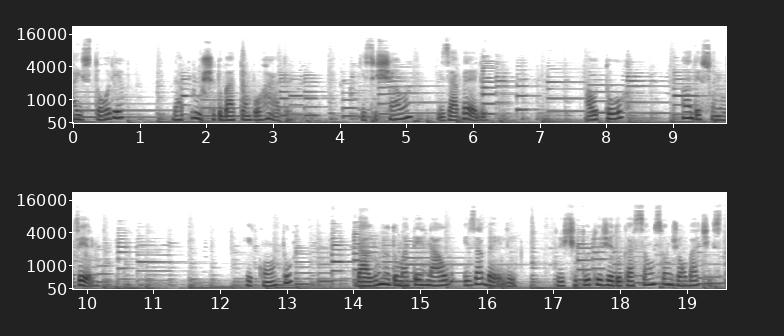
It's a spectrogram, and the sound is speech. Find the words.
A história da bruxa do batom borrado, que se chama Isabelle. Autor Anderson Novelo. Reconto da aluna do maternal Isabelle, do Instituto de Educação São João Batista.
